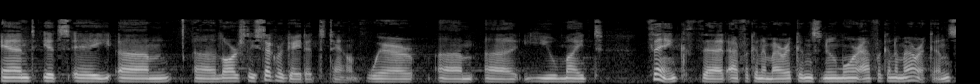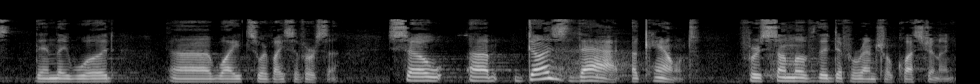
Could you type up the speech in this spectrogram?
And it's a um, largely segregated town where um, uh, you might think that African Americans knew more African Americans than they would uh, whites or vice versa. So, um, does that account for some of the differential questioning?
